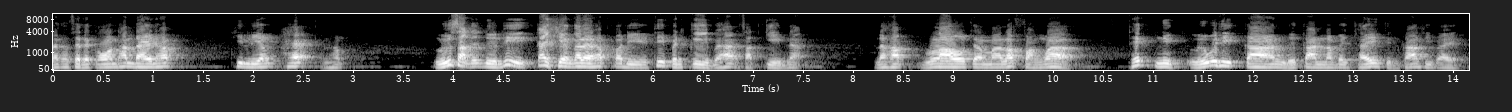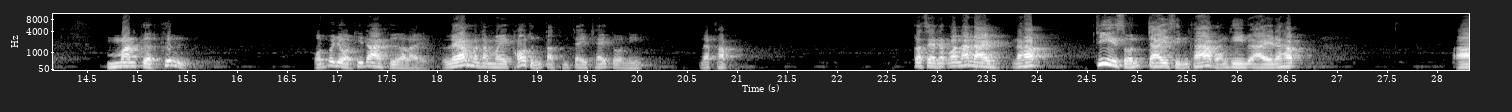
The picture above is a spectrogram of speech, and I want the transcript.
นักเกษตรกรท่านใดนะครับ ที่เลี้ยงแพะนะครับ หรือสัตว์อื่นๆที่ใกล้เคียงกันเลยครับ ก็ดีที่เป็นกีบนะฮะสัตว์กีบเนี่ยนะครับ เราจะมารับฟังว่าเทคนิคหรือวิธีการหรือการนำไปใช้สินค้า TPI มันเกิดขึ้น ผลประโยชน์ที่ได้คืออะไร แล้วมันทำไมเขาถึงตัดสินใจใช้ตัวนี้นะครับ เกษตรกรท่านใดนะครับ ที่สนใจสินค้าของ TPI นะครับอ่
